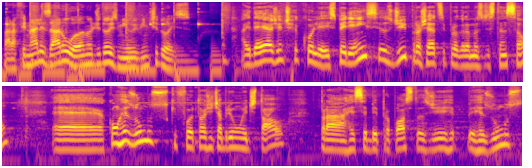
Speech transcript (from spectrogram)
para finalizar o ano de 2022. A ideia é a gente recolher experiências de projetos e programas de extensão, é, com resumos que foram. Então a gente abriu um edital para receber propostas de resumos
